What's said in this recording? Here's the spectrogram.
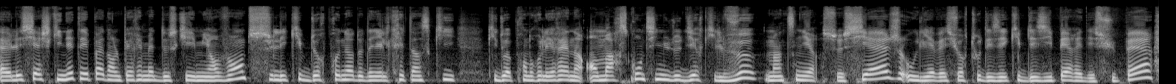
Le siège qui n'était pas dans le périmètre de ce qui est mis en vente. L'équipe de repreneurs de Daniel Kretinsky, qui doit prendre les rênes en mars, continue de dire qu'il veut maintenir ce siège où il y avait surtout des équipes des hyper et des super.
